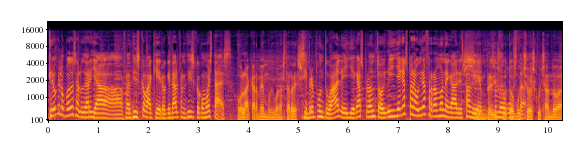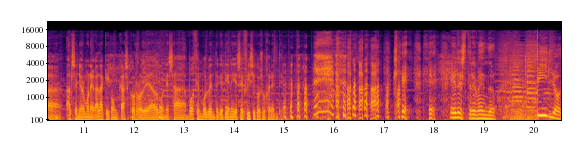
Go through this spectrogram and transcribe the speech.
Creo que lo puedo saludar ya a Francisco Vaquero. ¿Qué tal Francisco? ¿Cómo estás? Hola Carmen, muy buenas tardes. Siempre puntual, ¿eh? llegas pronto y llegas para oír a Ferran Monegal, está bien. Siempre disfruto mucho escuchando al señor Monegal aquí con casco rodeado con esa voz envolvente que tiene y ese físico sugerente. eres tremendo pillo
